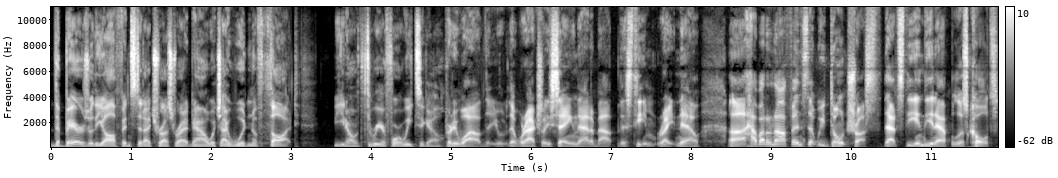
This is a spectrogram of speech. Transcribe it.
The Bears are the offense that I trust right now, which I wouldn't have thought, you know, three or four weeks ago. Pretty wild that, you, that we're actually saying that about this team right now. Uh, how about an offense that we don't trust? That's the Indianapolis Colts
